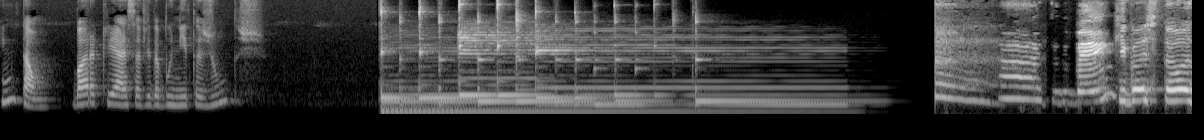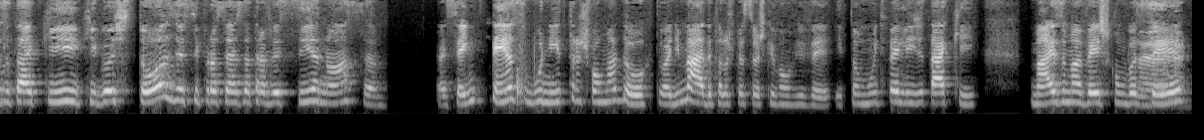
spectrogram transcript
Então, bora criar essa vida bonita juntos? Tudo bem? Que gostoso estar tá aqui, que gostoso esse processo da travessia, nossa. Vai ser intenso, bonito, transformador. Estou animada pelas pessoas que vão viver e estou muito feliz de estar aqui mais uma vez com você, é.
